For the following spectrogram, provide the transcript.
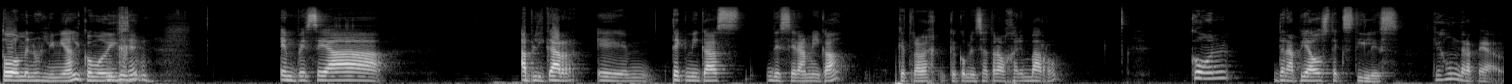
todo menos lineal, como dije, empecé a aplicar eh, técnicas de cerámica, que, que comencé a trabajar en barro, con drapeados textiles. ¿Qué es un drapeado?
